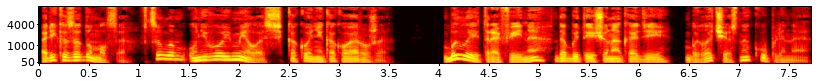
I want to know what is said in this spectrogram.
Рика задумался. В целом, у него имелось какое-никакое оружие. Было и трофейное, добытое еще на Акадии, было честно купленное.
